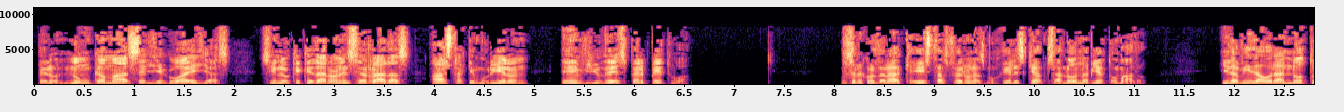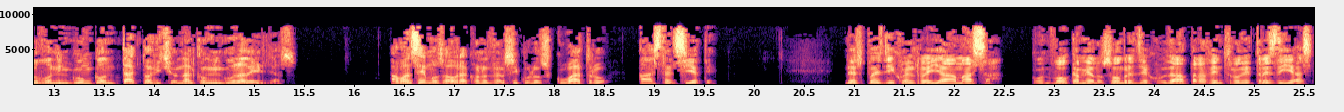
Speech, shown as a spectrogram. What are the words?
pero nunca más se llegó a ellas, sino que quedaron encerradas hasta que murieron en viudez perpetua. Usted recordará que estas fueron las mujeres que Absalón había tomado. Y David ahora no tuvo ningún contacto adicional con ninguna de ellas. Avancemos ahora con los versículos cuatro hasta el siete. Después dijo el rey a Amasa, Convócame a los hombres de Judá para dentro de tres días,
